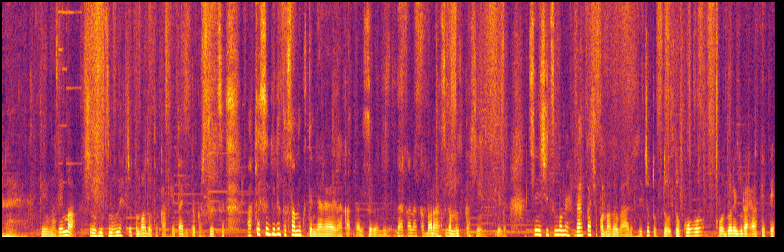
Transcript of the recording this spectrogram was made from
うん。っていうので、まあ、寝室もね、ちょっと窓とか開けたりとかしつつ、開けすぎると寒くて寝られなかったりするんで、ね、なかなかバランスが難しいんですけど、寝室もね、何箇所か窓があるんで、ちょっとど、どこを、こう、どれぐらい開けて、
